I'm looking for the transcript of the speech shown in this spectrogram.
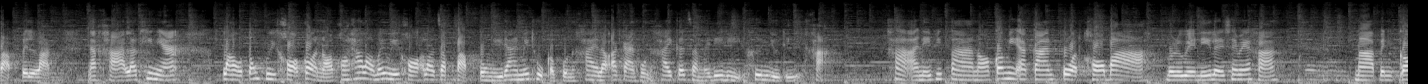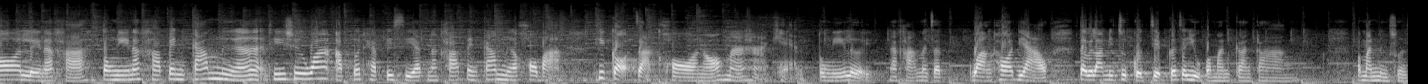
ปรับเป็นหลักนะคะ แล้วทีเนี้ย เราต้องวิเคราะห์ก่อนเนาะเพราะถ้าเราไม่วิเคราะห์เราจะปรับตรงนี้ได้ไม่ถูกกับคนไข้แล้วอาการคนไข้ก็จะไม่ได้ดีขึ้นอยู่ดีค่ะ ค่ะ อันนี้พี่ตาเนาะก็มีอาการปวดคอบ่าบริเวณนี้เลยใช่ไหมคะมาเป็นก้อนเลยนะคะ ตรงนี้นะคะเป็นกล้ามเนื้อที่ชื่อว่า upper trapezius นะคะ เป็นกล้ามเนื้อคอบ่าที่เกาะจากคอเนาะมาหาแขนตรงนี้เลยนะคะ มันจะวางทอดยาว แต่เวลามีจุดกดเจ็บก็จะอยู่ประมาณกลางๆ ประมาณ1ส่วน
